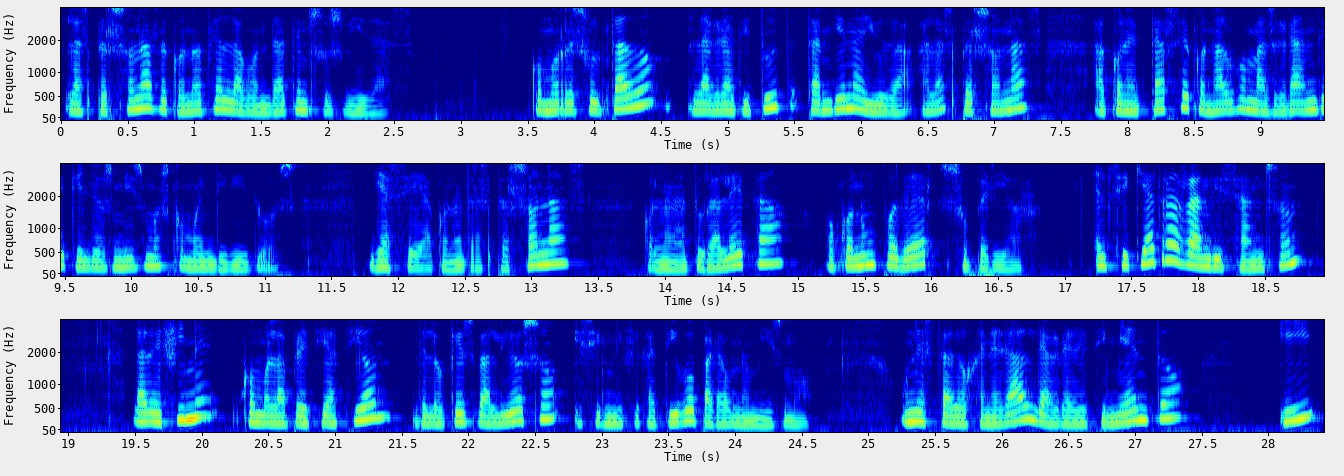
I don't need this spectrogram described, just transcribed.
las personas reconocen la bondad en sus vidas. Como resultado, la gratitud también ayuda a las personas a conectarse con algo más grande que ellos mismos como individuos, ya sea con otras personas, con la naturaleza o con un poder superior. El psiquiatra Randy Sanson la define como la apreciación de lo que es valioso y significativo para uno mismo un estado general de agradecimiento y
